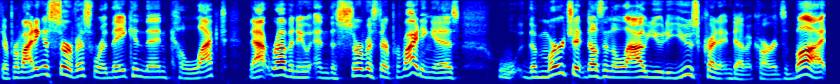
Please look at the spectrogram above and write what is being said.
They're providing a service where they can then collect that revenue and the service they're providing is the merchant doesn't allow you to use credit and debit cards, but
